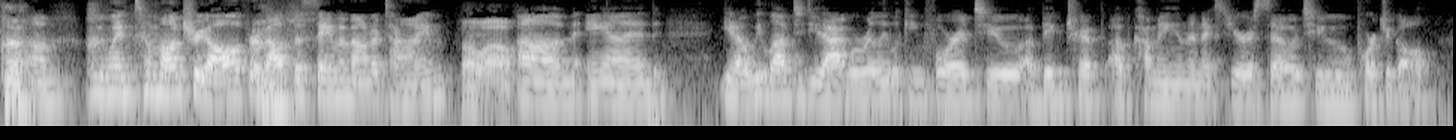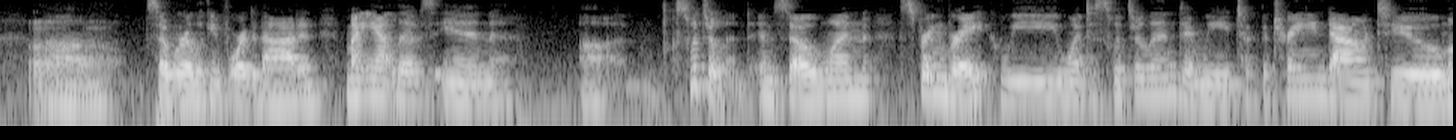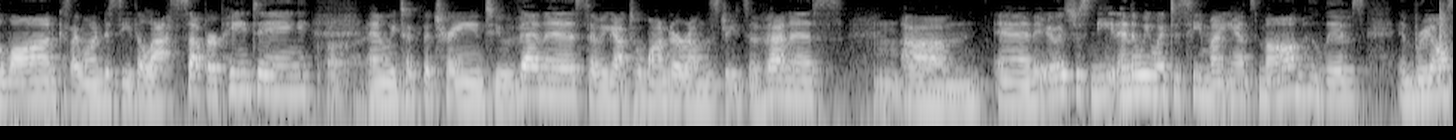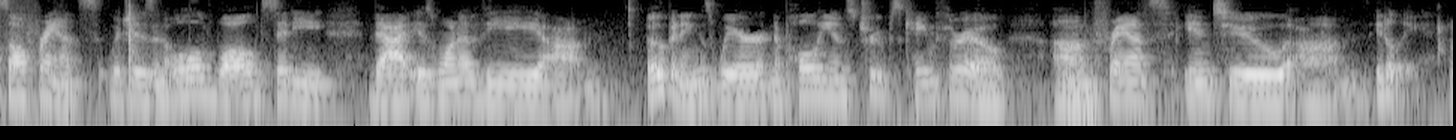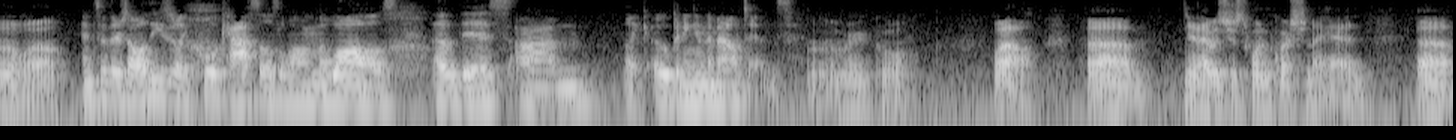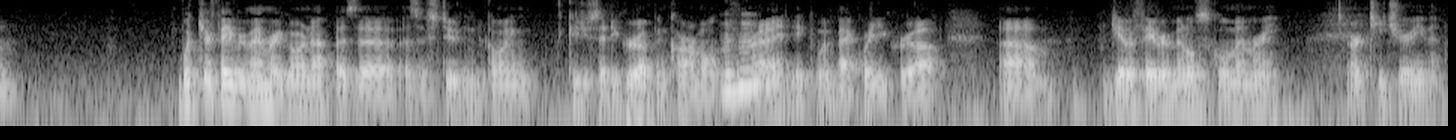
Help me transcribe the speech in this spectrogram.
Um, we went to Montreal for about the same amount of time. oh wow. Um, and, you know, we love to do that. We're really looking forward to a big trip upcoming in the next year or so to Portugal. Oh, Um, so we're looking forward to that. And my aunt lives in um, Switzerland. And so one spring break, we went to Switzerland and we took the train down to Milan because I wanted to see the Last Supper painting. Uh, And we took the train to Venice and we got to wander around the streets of Venice. mm. Um, and it was just neat. And then we went to see my aunt's mom, who lives in Briançon, France, which is an old walled city that is one of the um, openings where Napoleon's troops came through um, France into um, Italy. oh wow. And so there's all these like cool castles along the walls of this um, like opening in the mountains. Oh, very cool. Wow. Um, yeah, that was just one question I had. Um, what's your favorite memory growing up as a as a student? Going because you said you grew up in Carmel, Mhm. right? You went back where you grew up. Um, do you have a favorite middle school memory, or teacher even?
